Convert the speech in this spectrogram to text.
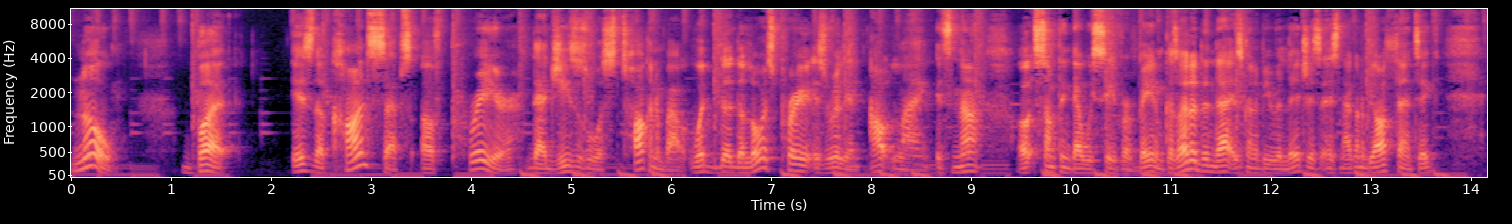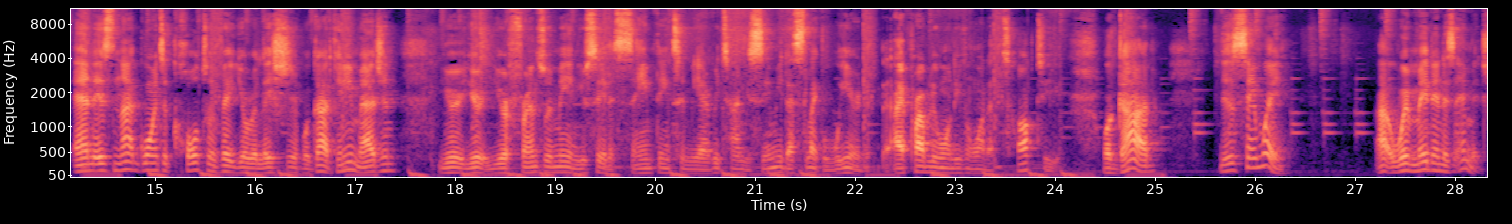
No. But is the concepts of prayer that Jesus was talking about. What the, the Lord's Prayer is really an outline. It's not uh, something that we say verbatim because other than that, it's going to be religious. and it's not going to be authentic, and it's not going to cultivate your relationship with God. Can you imagine? You're you're you're friends with me and you say the same thing to me every time you see me. That's like weird. I probably won't even want to talk to you. Well, God is the same way. Uh, we're made in His image.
